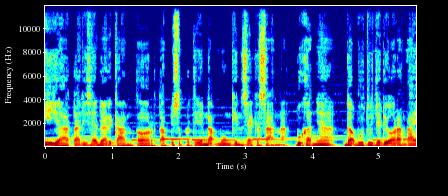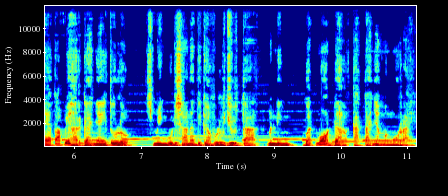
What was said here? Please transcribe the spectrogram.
Iya, tadi saya dari kantor, tapi sepertinya nggak mungkin saya ke sana. Bukannya nggak butuh jadi orang kaya, tapi harganya itu loh. Seminggu di sana 30 juta. Mending buat modal, katanya mengurai.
